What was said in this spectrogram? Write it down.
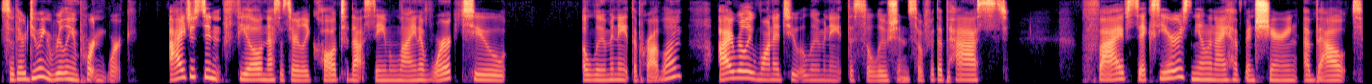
So they're doing really important work. I just didn't feel necessarily called to that same line of work to illuminate the problem. I really wanted to illuminate the solution. So for the past five, six years, Neil and I have been sharing about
